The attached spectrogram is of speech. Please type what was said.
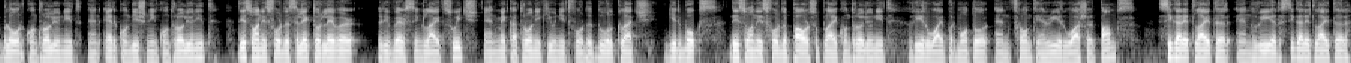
blower control unit and air conditioning control unit. This one is for the selector lever, reversing light switch and mechatronic unit for the dual clutch gearbox. This one is for the power supply control unit, rear wiper motor and front and rear washer pumps. cigarette lighter and rear cigarette lighter.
